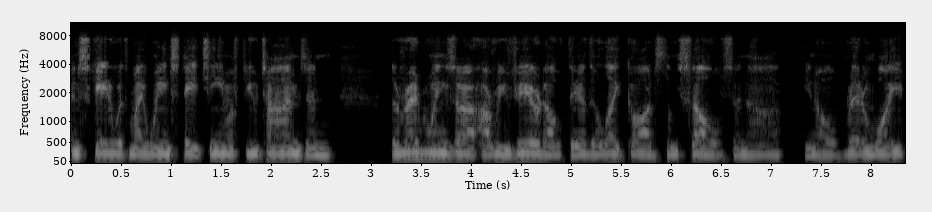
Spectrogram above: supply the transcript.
and skated with my Wayne State team a few times. And the Red Wings are, are revered out there. They're like gods themselves, and uh, you know, red and white,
